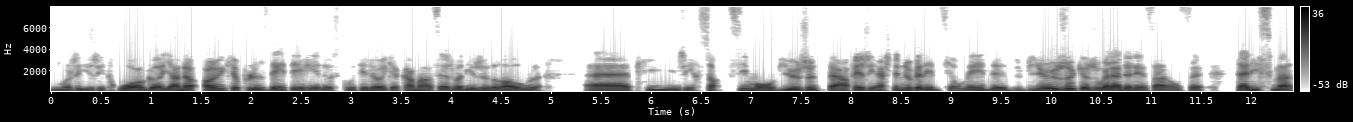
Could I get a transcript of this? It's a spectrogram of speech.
moi, j'ai trois gars. Il y en a un qui a plus d'intérêt de ce côté-là, qui a commencé à jouer à des jeux de rôle. Euh, puis j'ai ressorti mon vieux jeu. ben, en fait, j'ai acheté une nouvelle édition, mais de- du vieux jeu que je jouais à l'adolescence, euh, Talisman.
